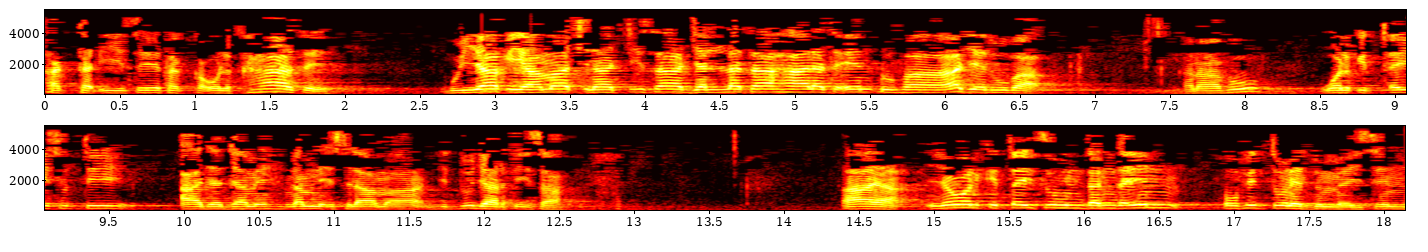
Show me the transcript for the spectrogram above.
تك إيسي تك أولكاسي guyyaa qiyaamaa cinaachi isaa jallataa haala ta'een dhufaa jee duuba kanaafuu walqixxeessutti ajajame namni islaamaa jidduu jaartii isaa yoo walqixxeessuu hin danda'in ufittuun heddummeeysin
